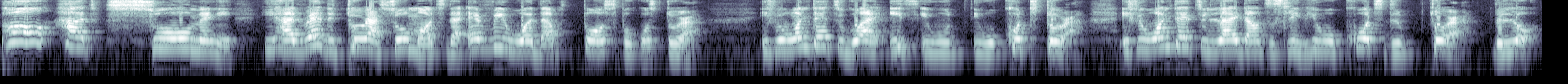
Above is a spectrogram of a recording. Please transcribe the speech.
Paul had so many. He had read the Torah so much that every word that Paul spoke was Torah. If he wanted to go and eat, he would he would quote Torah. If he wanted to lie down to sleep, he would quote the Torah, the law.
